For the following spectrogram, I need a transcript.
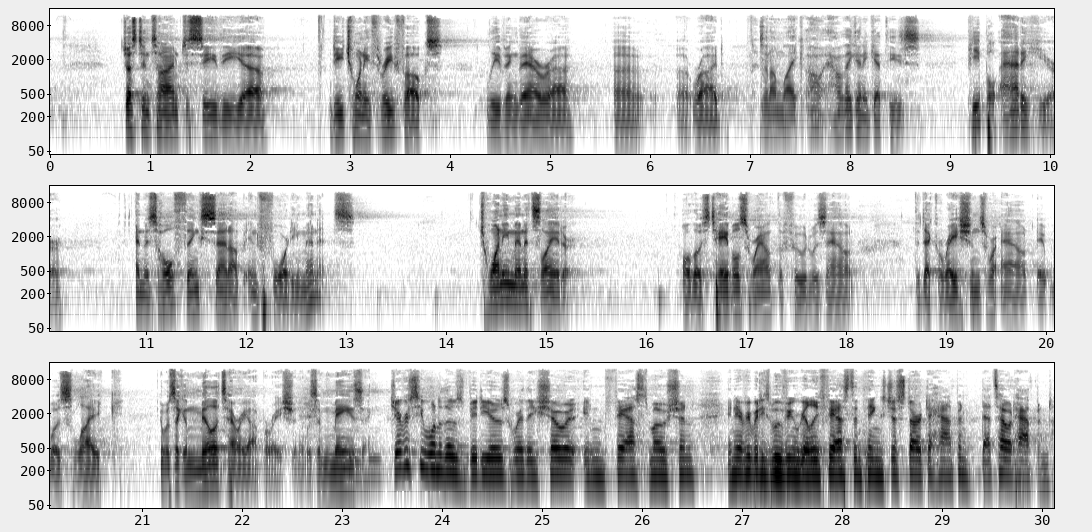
just in time to see the uh, D23 folks leaving their uh, uh, uh, ride. And I'm like, oh, how are they going to get these people out of here? And this whole thing set up in 40 minutes. 20 minutes later, all those tables were out, the food was out, the decorations were out. It was like it was like a military operation. It was amazing. Did you ever see one of those videos where they show it in fast motion and everybody's moving really fast and things just start to happen? That's how it happened.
